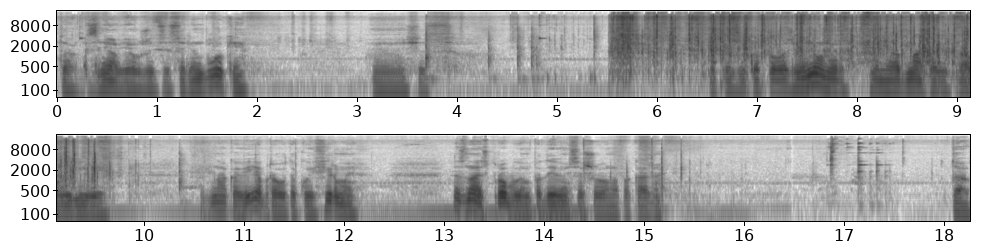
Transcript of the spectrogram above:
Так, зняв я вже ці салінблоки. Зараз покажу картоложний номер. Вони однакові, правий лівий. Однакові. Я брав такої фірми. Не знаю, спробуємо, подивимося, що воно покаже. Так,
